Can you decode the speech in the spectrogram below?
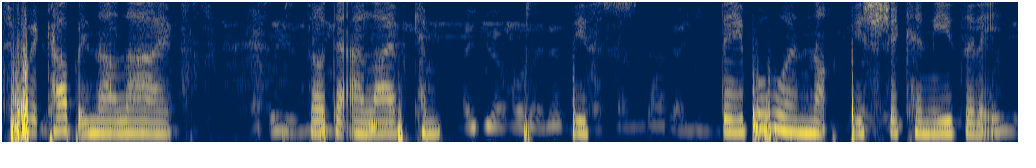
to wake up in our lives, so that our life can be stable and not be shaken easily.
